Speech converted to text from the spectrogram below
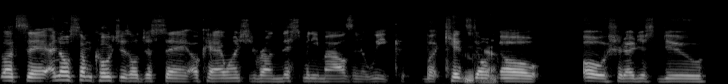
let's say i know some coaches will just say okay i want you to run this many miles in a week but kids Yeah. don't know oh should i just do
